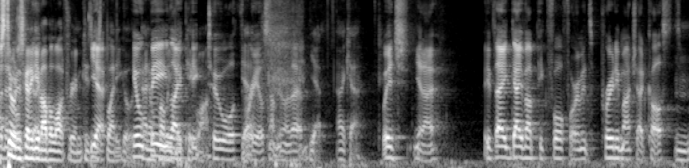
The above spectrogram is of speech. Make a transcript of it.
They've still just got to give up a lot for him because Yeah, he's bloody good. He'll and be probably like pick pick two or Yeah. three or something like that. Yeah. Okay. Which you know, If they gave up pick four for him, it's pretty much at cost. it'll,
